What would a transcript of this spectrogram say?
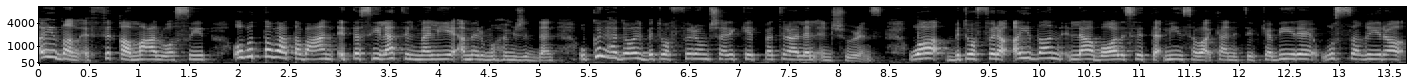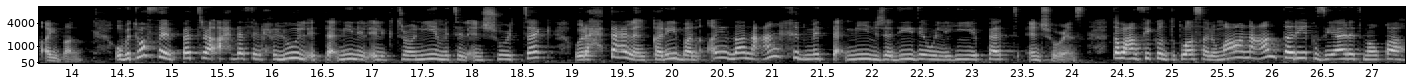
أيضا الثقة مع الوسيط وبالطبع طبعا التسهيلات المالية أمر مهم جدا. وكل هدول بتوفرهم شركة بترا للإنشورنس وبتوفرها أيضا لبوالص التأمين سواء كانت الكبيرة والصغيرة أيضا. وبتوفر بترا أحدث الحلول التأمين الإلكترونية مثل إنشور تك ورح تعلن قريبا أيضا عن خدمة تأمين جديدة واللي هي pet insurance طبعا فيكم تتواصلوا معهم عن طريق زيارة موقعهم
